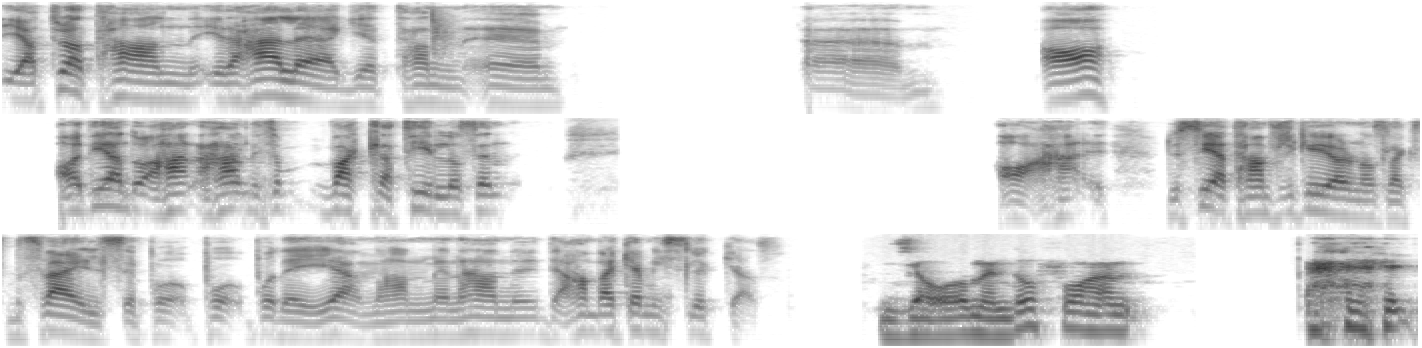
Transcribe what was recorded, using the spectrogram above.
jag tror att han i det här läget, han, eh, eh, ja. Ja, det är ändå, han, han liksom vacklar till och sen Ja, han, du ser att han försöker göra någon slags besvärjelse på, på, på dig igen, han, men han, han verkar misslyckas. Ja, men då får han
